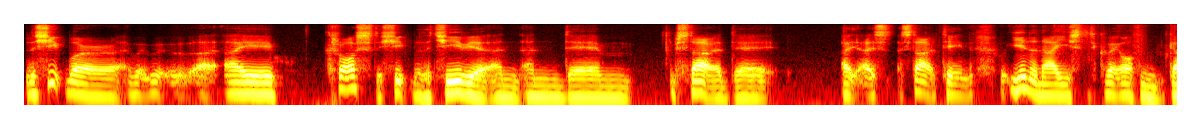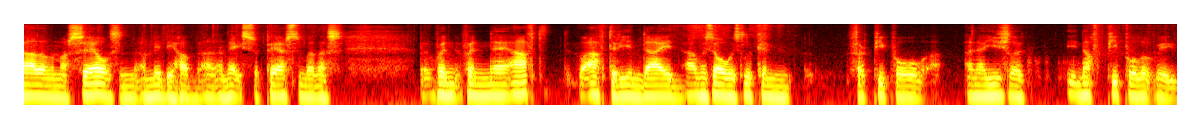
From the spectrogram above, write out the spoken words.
the sheep were I crossed the sheep with the Cheviot and and um, started uh, I, I started taking Ian and I used to quite often gather them ourselves and, and maybe have an extra person with us but when when uh, after after Ian died I was always looking for people, and I usually enough people that we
